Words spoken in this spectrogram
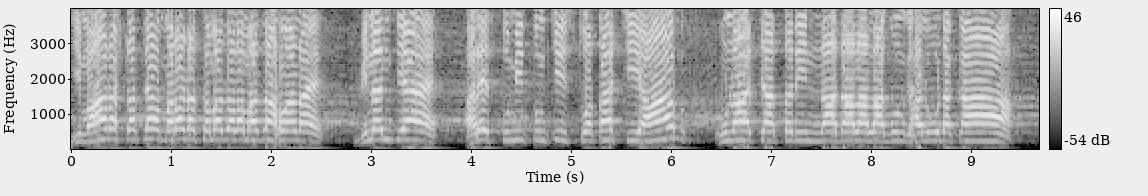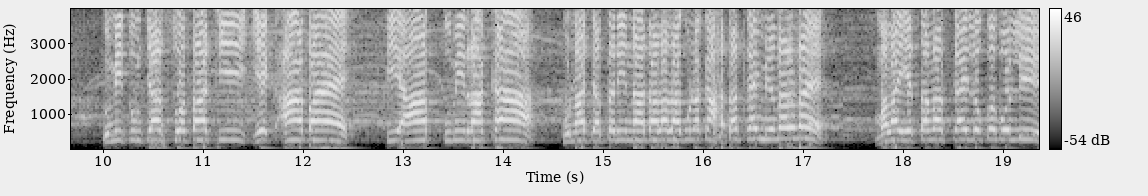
ही महाराष्ट्रातल्या मराठा समाजाला माझं आव्हान आहे. विनंती आहे अरे तुम्ही तुमची स्वतःची आब कुणाच्या तरी नादाला लागून घालवू नका. तुम्ही तुमच्या स्वतःची एक आब आहे ती आब तुम्ही राखा. कुणाच्या तरी नादाला लागू नका. हातात काही मिळणार नाही. मला येतानाच काही लोक बोलली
